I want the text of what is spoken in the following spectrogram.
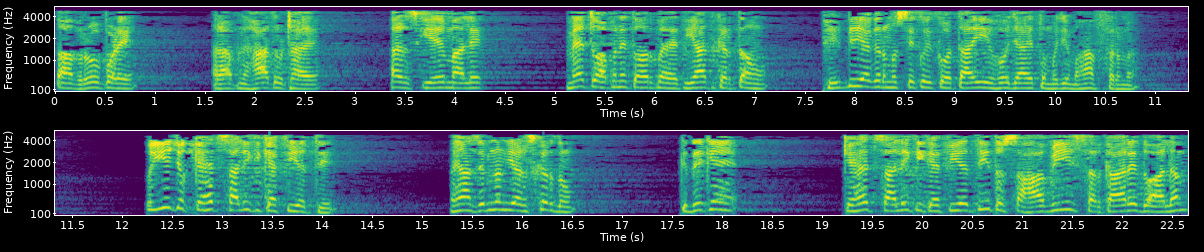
تو آپ رو پڑے اور آپ نے ہاتھ اٹھائے۔ عرض کیے مالک، میں تو اپنے طور پر احتیاط کرتا ہوں، پھر بھی اگر مجھ سے کوئی کوتا ہو جائے تو مجھے معاف فرما۔ تو یہ جو قحط سالی کی کیفیت تھی میں یہاں ضمن یہ عرض کر دوں کہ دیکھیں، قحط سالی کی کیفیت تھی تو صحابی سرکار دو عالم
